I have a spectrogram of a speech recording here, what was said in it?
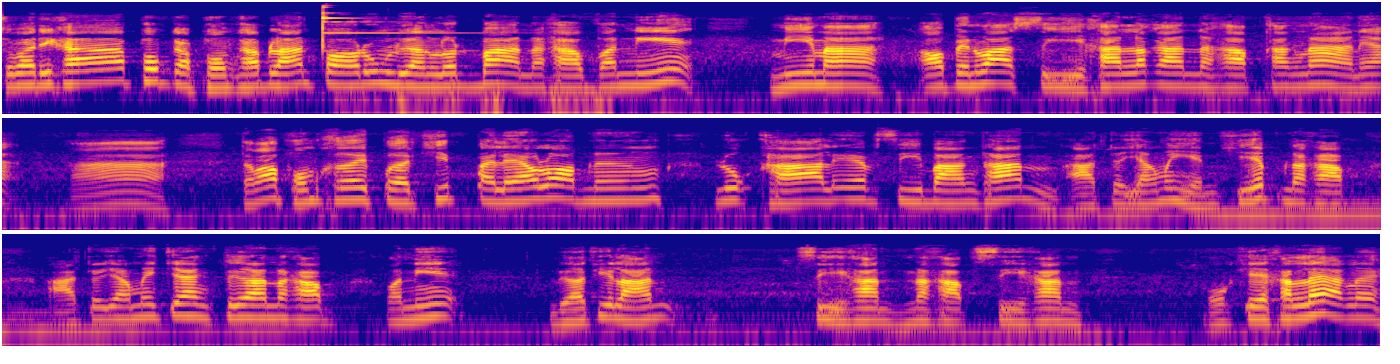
สวัสดีครับ พบกับผมครับร้านปอรุ่งเรืองรถบ้านนะครับ วันนี้มีมาเอาเป็นว่า 4 คันแล้วกันนะครับ ข้างหน้าเนี้ยอ่าแต่ว่าผมเคยเปิดคลิปไปแล้วรอบนึง ลูกค้าและเอฟซีบางท่าน อาจจะยังไม่เห็นคลิปนะครับ อาจจะยังไม่แจ้งเตือนนะครับ วันนี้เหลือที่ร้าน 4 คันนะครับ4คัน โอเค คันแรกเลย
